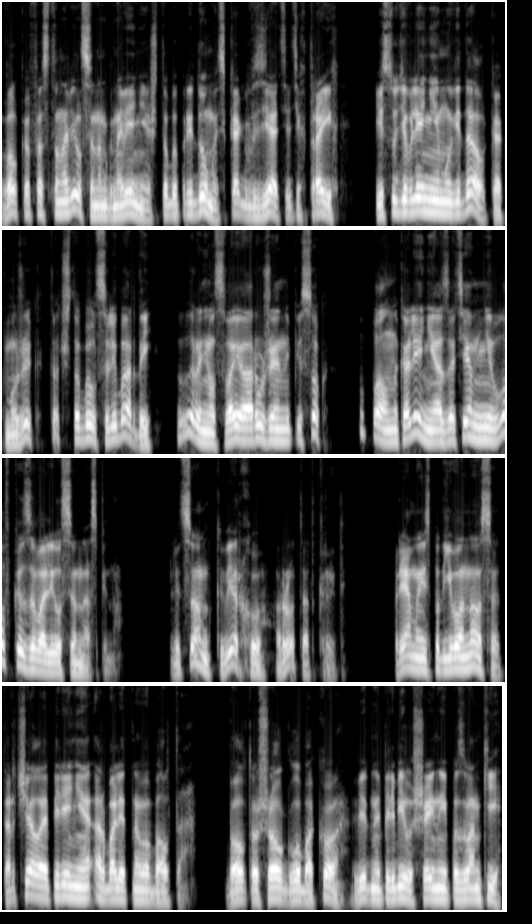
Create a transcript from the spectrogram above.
Волков остановился на мгновение, чтобы придумать, как взять этих троих, и с удивлением увидал, как мужик, тот, что был с алебардой, выронил свое оружие на песок, упал на колени, а затем неловко завалился на спину. Лицом кверху, рот открыт. Прямо из-под его носа торчало оперение арбалетного болта. Болт ушел глубоко, видно, перебил шейные позвонки.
